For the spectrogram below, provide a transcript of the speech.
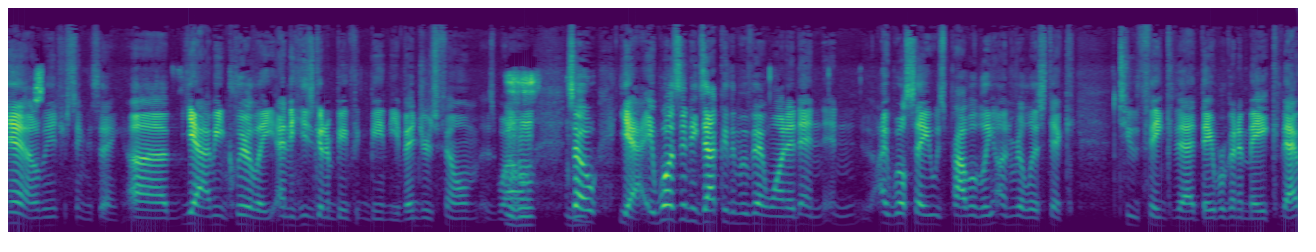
Yeah, it'll be interesting to see. Uh, yeah, I mean, clearly, and he's going to be be in the Avengers film as well. Mm-hmm. So yeah, it wasn't exactly the movie I wanted, and and I will say it was probably unrealistic to think that they were going to make that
